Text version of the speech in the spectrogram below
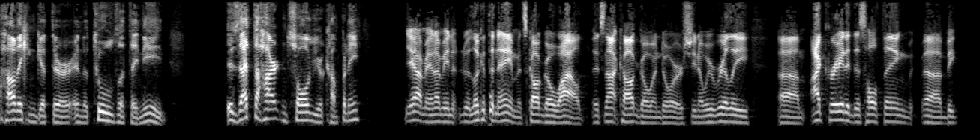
how they can get there, and the tools that they need. Is that the heart and soul of your company? Yeah, man. I mean, look at the name. It's called Go Wild. It's not called Go Indoors. You know, we really um, I created this whole thing, uh, be,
